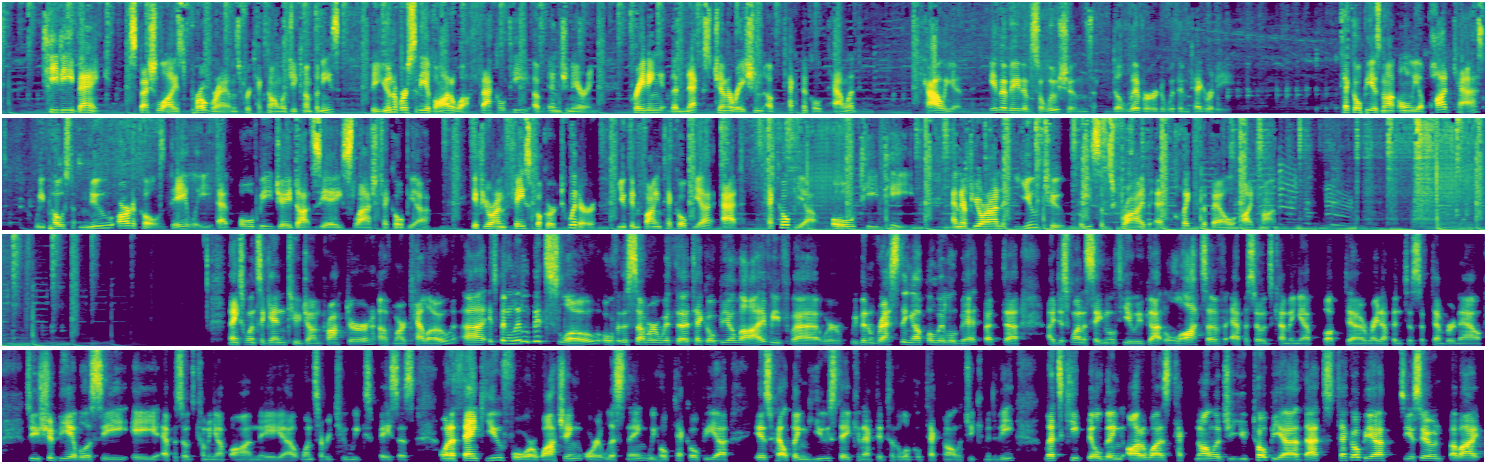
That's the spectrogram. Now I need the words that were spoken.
TD Bank, specialized programs for technology companies. The University of Ottawa Faculty of Engineering, creating the next generation of technical talent. Calian, innovative solutions delivered with integrity. Techopia is not only a podcast, we post new articles daily at obj.ca slash techopia. If you're on Facebook or Twitter, you can find Techopia at Techopia OTT. And if you're on YouTube, please subscribe and click the bell icon. Thanks once again to John Proctor of Martello. Uh, it's been a little bit slow over the summer with uh, Techopia Live. We've uh, we're we've been resting up a little bit, but uh, I just want to signal to you we've got lots of episodes coming up, booked uh, right up into September now. So you should be able to see a episodes coming up on a uh, once every two weeks basis. I want to thank you for watching or listening. We hope Techopia is helping you stay connected to the local technology community. Let's keep building Ottawa's technology utopia. That's Techopia. See you soon. Bye bye.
